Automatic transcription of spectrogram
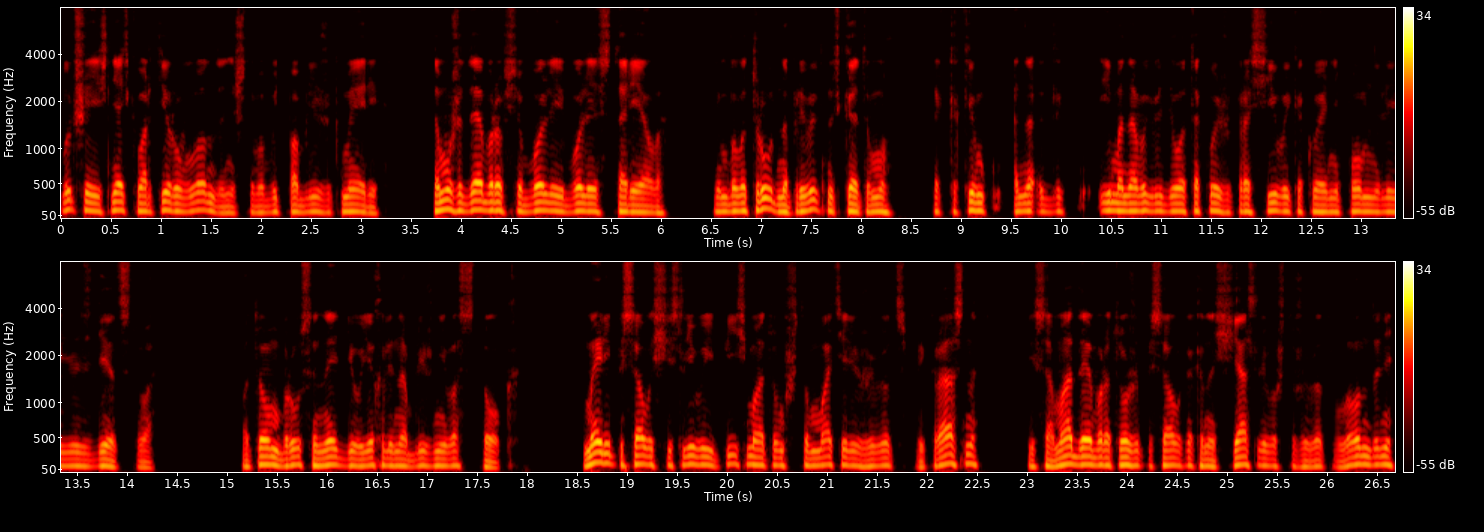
Лучше ей снять квартиру в Лондоне, чтобы быть поближе к Мэри. К тому же Дебора все более и более старела. Им было трудно привыкнуть к этому, так как им она, им она выглядела такой же красивой, какой они помнили ее с детства. Потом Брус и Недди уехали на Ближний Восток. Мэри писала счастливые письма о том, что матери живется прекрасно, и сама Дебора тоже писала, как она счастлива, что живет в Лондоне,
